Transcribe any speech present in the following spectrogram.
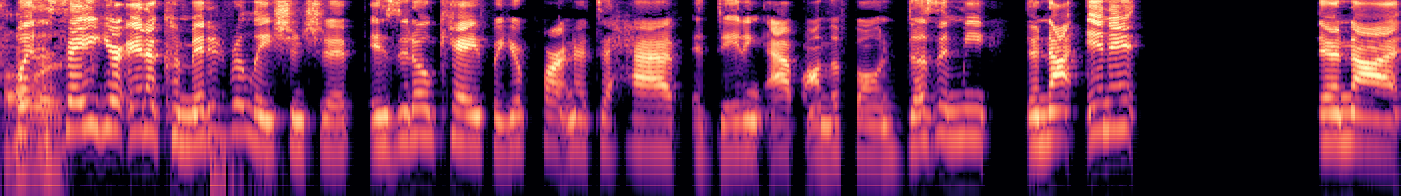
But right. say you're in a committed relationship, is it okay for your partner to have a dating app on the phone? Doesn't mean they're not in it. They're not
